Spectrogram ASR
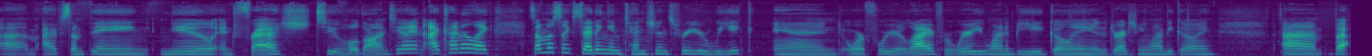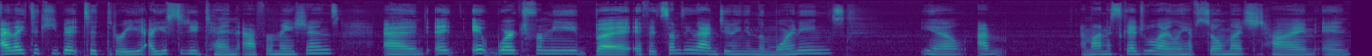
um, I have something new and fresh to hold on to. And I kind of like it's almost like setting intentions for your week and or for your life or where you want to be going or the direction you want to be going. Um, but I like to keep it to three. I used to do 10 affirmations and it, it worked for me. But if it's something that I'm doing in the mornings, you know, I'm, I'm on a schedule. I only have so much time and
